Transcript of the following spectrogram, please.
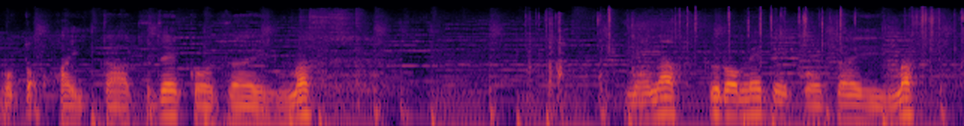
元ファイターズでございます。7袋目でございます。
